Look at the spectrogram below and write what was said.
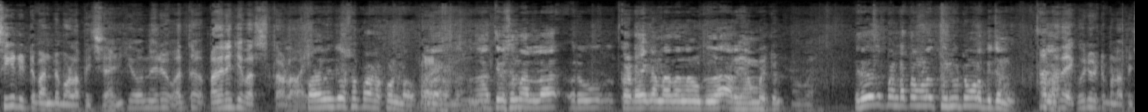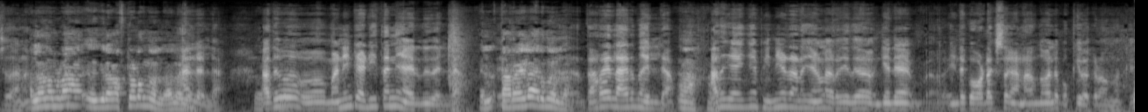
സീഡ് ഇട്ട് പണ്ട് മുളപ്പിച്ചതാണ് എനിക്ക് തോന്നുന്നൊരു ഒരു പത്ത് പതിനഞ്ച് വർഷത്തോളമായി. പതിനഞ്ച് വർഷം പഴക്കമുണ്ടാവും അത്യാവശ്യം നല്ല ഒരു കടയെ കണ്ടാൽ തന്നെ നമുക്ക് അറിയാൻ പറ്റും. ഇത് പണ്ടത്തെ നമ്മൾ കുരുവിട്ട് മുളപ്പിച്ചാണ്. അതെ കുരുവിട്ട് മുളപ്പിച്ചതാണ്. അല്ല നമ്മുടെ ഗ്രാഫ്റ്റഡ് ഒന്നും അല്ല? അല്ലല്ല. അത് മണ്ണിന്റെ അടിയിൽ തന്നെയായിരുന്നു ഇതെല്ലാം. തറയിലായിരുന്നു തറയിലായിരുന്നു എല്ലാം. അത് കഴിഞ്ഞ് പിന്നീടാണ് ഞങ്ങൾ അറിയത് ഇങ്ങനെ ഇതിന്റെ കോഡക്സ് കാണാവുന്ന പോലെ പൊക്കി വെക്കണമെന്നൊക്കെ.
